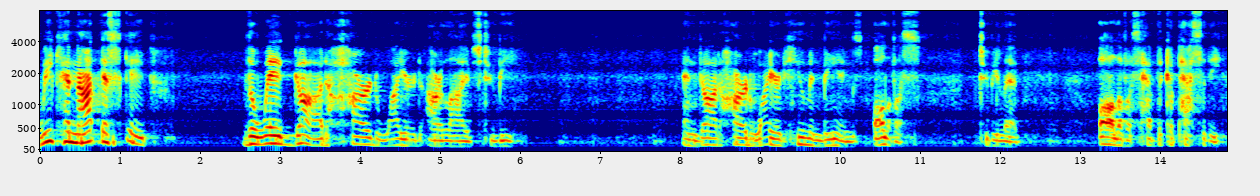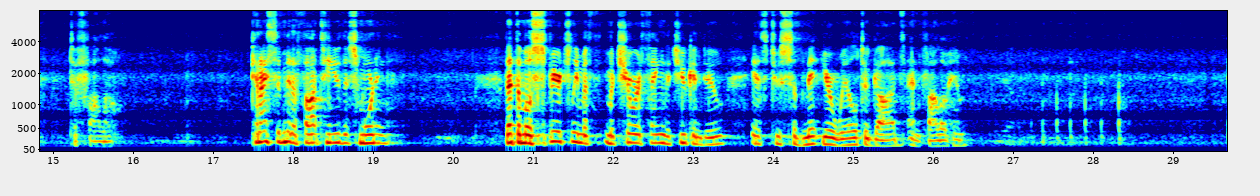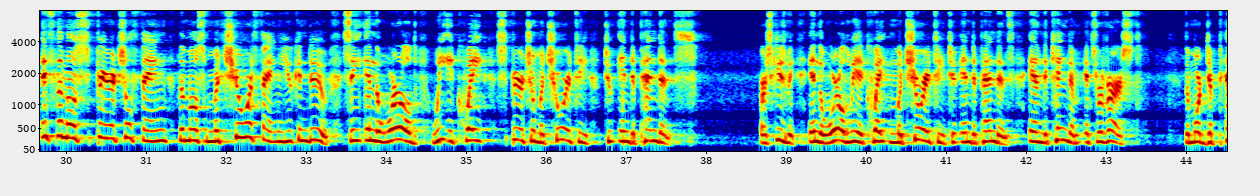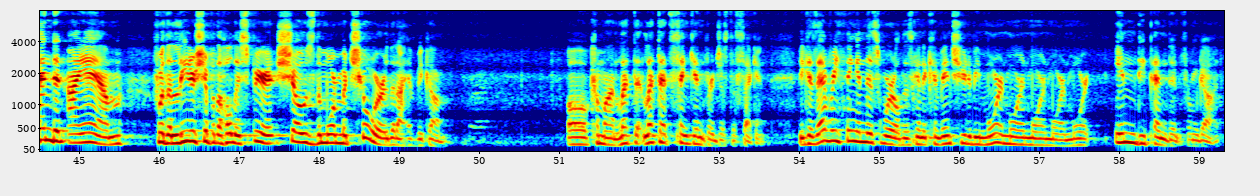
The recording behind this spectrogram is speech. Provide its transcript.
We cannot escape the way God hardwired our lives to be. And God hardwired human beings, all of us, to be led. All of us have the capacity to follow. Can I submit a thought to you this morning? That the most spiritually mature thing that you can do is to submit your will to God's and follow Him. It's the most spiritual thing, the most mature thing you can do. See, in the world, we equate spiritual maturity to independence. Or, excuse me, in the world, we equate maturity to independence. In the kingdom, it's reversed. The more dependent I am for the leadership of the Holy Spirit shows the more mature that I have become. Oh, come on, let that, let that sink in for just a second. Because everything in this world is going to convince you to be more and more and more and more and more independent from God.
